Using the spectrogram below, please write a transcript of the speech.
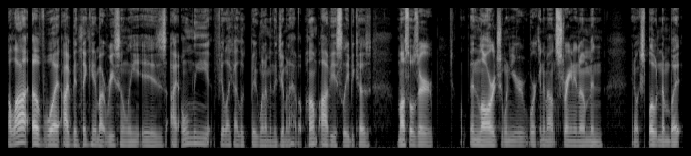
a lot of what I've been thinking about recently is I only feel like I look big when I'm in the gym and I have a pump, obviously, because muscles are enlarged when you're working them out, and straining them, and you know exploding them. But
